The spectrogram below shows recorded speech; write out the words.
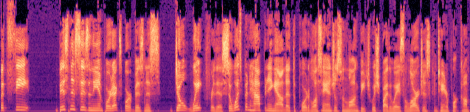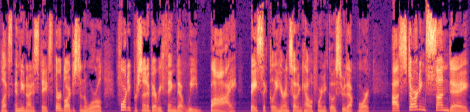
But see, businesses in the import export business don't wait for this. So, what's been happening out at the port of Los Angeles and Long Beach, which, by the way, is the largest container port complex in the United States, third largest in the world, 40% of everything that we buy, basically, here in Southern California, goes through that port. Uh, starting Sunday,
